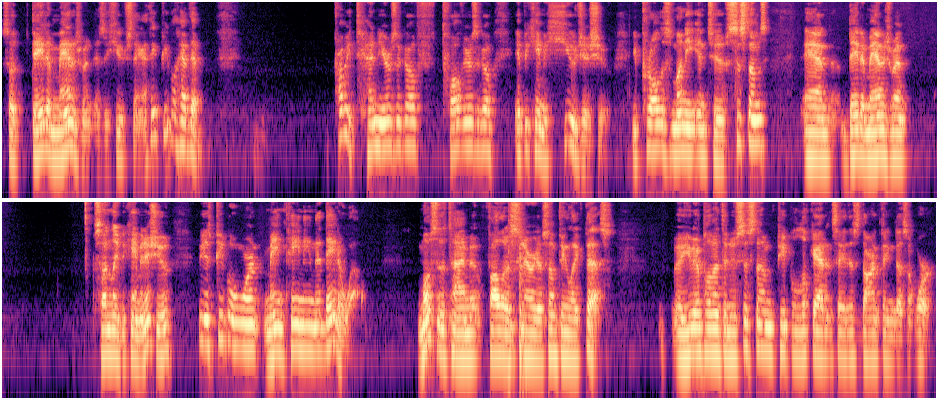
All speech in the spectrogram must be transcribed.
So data management is a huge thing. I think people have that probably 10 years ago, 12 years ago, it became a huge issue. You put all this money into systems and data management suddenly became an issue because people weren't maintaining the data well most of the time it followed a scenario something like this. Uh, you implement a new system, people look at it and say, this darn thing doesn't work.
